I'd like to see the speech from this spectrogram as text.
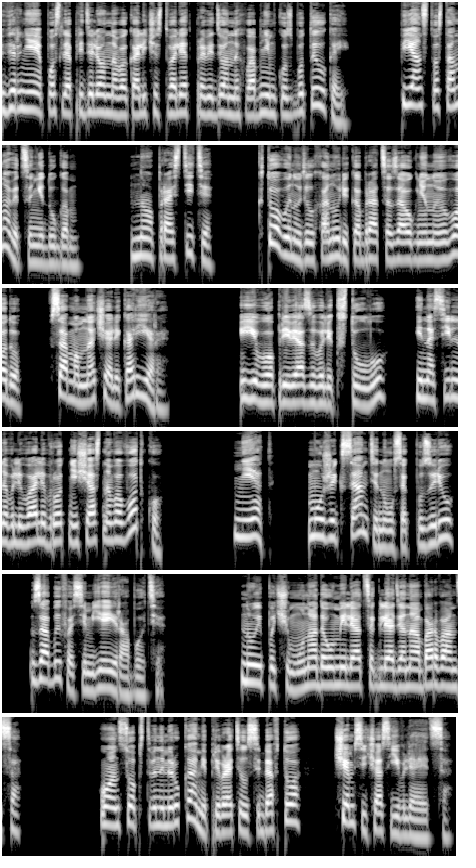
Вернее, после определенного количества лет, проведенных в обнимку с бутылкой, пьянство становится недугом. Но, простите, кто вынудил Ханурика браться за огненную воду в самом начале карьеры? Его привязывали к стулу и насильно вливали в рот несчастного водку? Нет, мужик сам тянулся к пузырю, забыв о семье и работе. Ну и почему надо умиляться, глядя на оборванца? Он собственными руками превратил себя в то, чем сейчас является.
